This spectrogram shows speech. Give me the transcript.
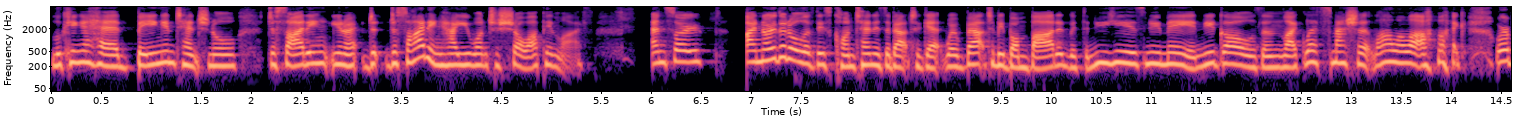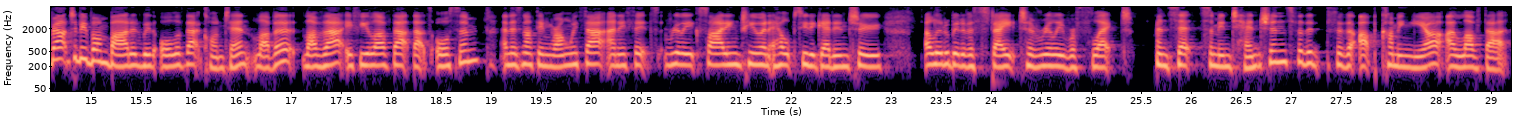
looking ahead, being intentional, deciding, you know, d- deciding how you want to show up in life. And so I know that all of this content is about to get, we're about to be bombarded with the new year's, new me and new goals and like, let's smash it, la, la, la. Like, we're about to be bombarded with all of that content. Love it. Love that. If you love that, that's awesome. And there's nothing wrong with that. And if it's really exciting to you and it helps you to get into a little bit of a state to really reflect and set some intentions for the for the upcoming year. I love that.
